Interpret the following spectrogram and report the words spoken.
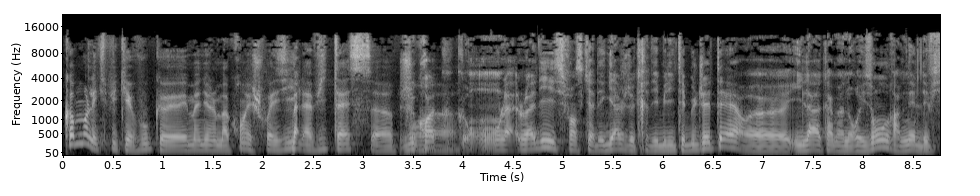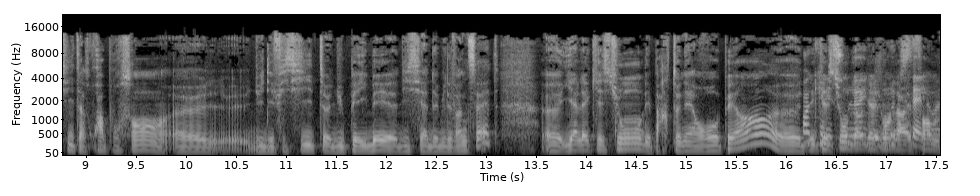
Comment l'expliquez-vous que Emmanuel Macron ait choisi bah, la vitesse euh, Je crois euh, qu'on l'a dit, je pense qu'il y a des gages de crédibilité budgétaire. Euh, il a quand même un horizon, ramener le déficit à 3% du déficit du PIB d'ici à 2027. il y a la question des partenaires européens, des questions d'engagement de la réforme,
